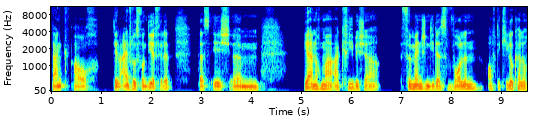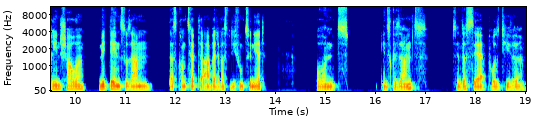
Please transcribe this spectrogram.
Dank auch dem Einfluss von dir, Philipp, dass ich ähm, ja nochmal akribischer für Menschen, die das wollen, auf die Kilokalorien schaue, mit denen zusammen das Konzept erarbeite, was für die funktioniert. Und insgesamt sind das sehr positive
